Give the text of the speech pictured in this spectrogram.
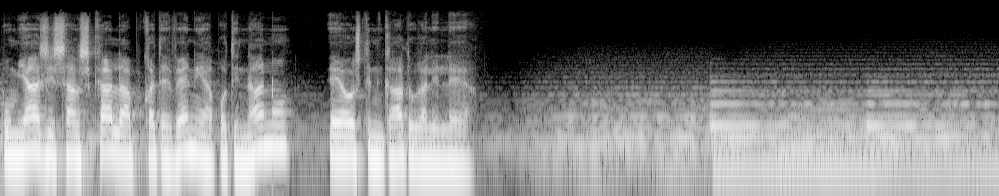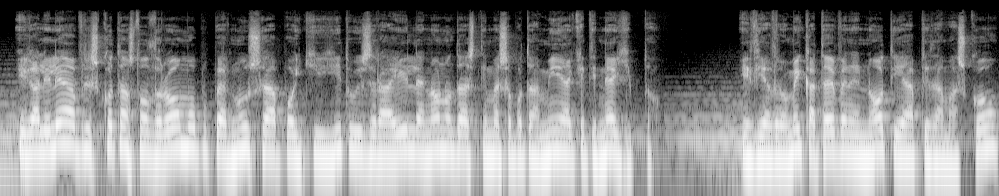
που μοιάζει σαν σκάλα που κατεβαίνει από την Άνω έως την κάτω Η Γαλιλαία βρισκόταν στον δρόμο που περνούσε από η γη του Ισραήλ ενώνοντας τη Μεσοποταμία και την Αίγυπτο. Η διαδρομή κατέβαινε νότια από τη Δαμασκό,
